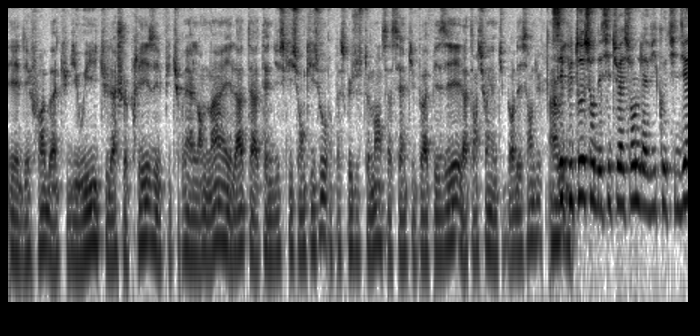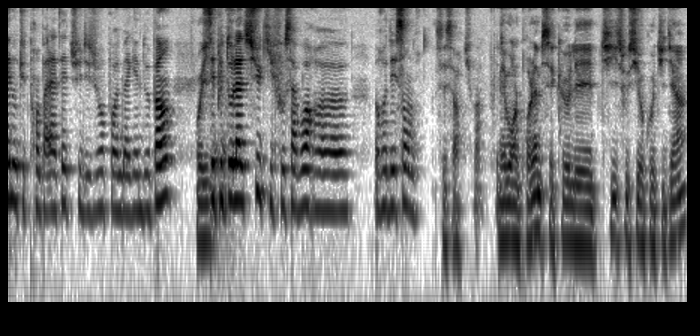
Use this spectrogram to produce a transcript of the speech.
et des fois, bah, tu dis oui, tu lâches prise, et puis tu reviens le lendemain, et là, tu as, une discussion qui s'ouvre, parce que justement, ça s'est un petit peu apaisé, et la tension est un petit peu redescendue. Ah c'est oui, plutôt sur des situations de la vie quotidienne où tu te prends pas la tête, tu dis toujours pour une baguette de pain. oui, C'est plutôt là-dessus qu'il faut savoir euh, redescendre, c'est ça. tu vois. Mais bon, le problème, c'est que les petits soucis au quotidien,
